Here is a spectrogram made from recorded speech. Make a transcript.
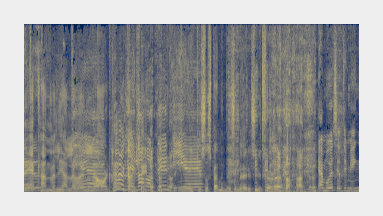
det Eh, kan vel gjelde det alle arter, kan kanskje? alle arter. Vi, Det er ikke så spennende som det høres ut før. da. jeg må jo si at I min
